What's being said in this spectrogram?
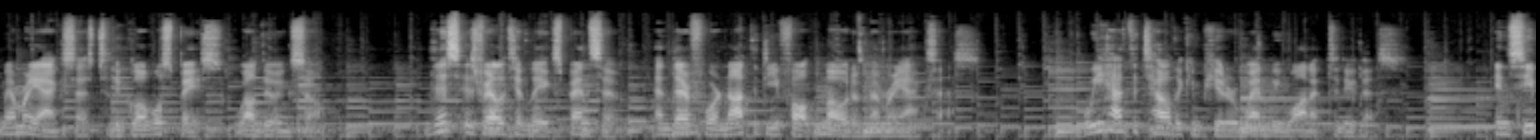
memory access to the global space while doing so. This is relatively expensive and therefore not the default mode of memory access. We have to tell the computer when we want it to do this. In C++,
